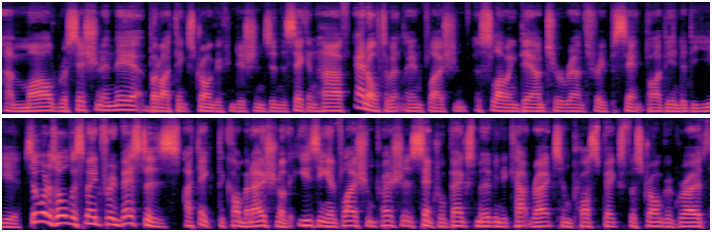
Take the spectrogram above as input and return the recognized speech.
a mild recession in there, but I think stronger conditions in the second half, and ultimately inflation slowing down to around 3% by the end of the year. So, what does all this mean for investors? I think the combination of easing inflation pressures, central banks moving to cut rates, and prospects for stronger growth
